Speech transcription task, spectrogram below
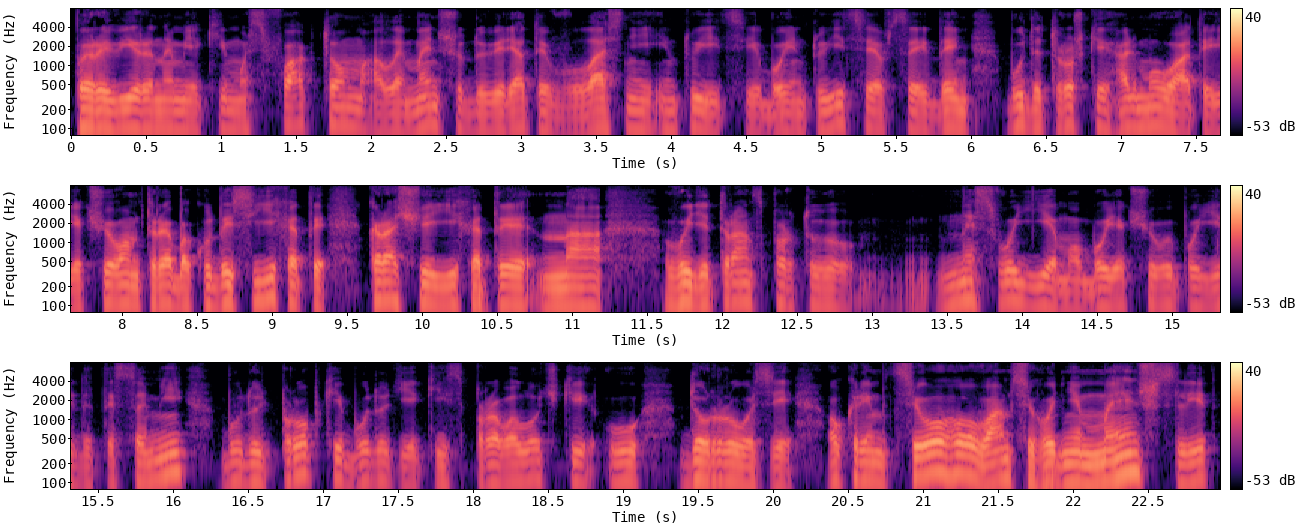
перевіреним якимось фактам, але менше довіряти власній інтуїції, бо інтуїція в цей день буде трошки гальмувати. Якщо вам треба кудись їхати, краще їхати на виді транспорту не своєму, бо якщо ви поїдете самі, будуть пробки, будуть якісь проволочки у дорозі. Окрім цього, вам сьогодні менш слід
